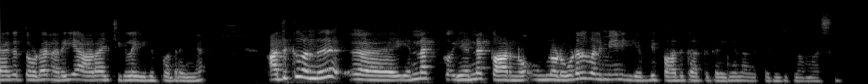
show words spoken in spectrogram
வேகத்தோட நிறைய ஆராய்ச்சிகளை ஈடுபடுறீங்க. அதுக்கு வந்து என்ன என்ன காரணம்? உங்களோட உடல் வலிமையை நீங்க எப்படி பாதுகாத்துக்கிறீங்கன்னு நாங்க தெரிஞ்சுக்கலாமா சார்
